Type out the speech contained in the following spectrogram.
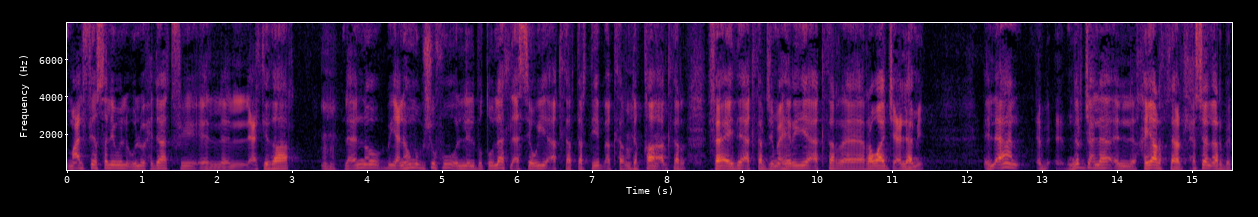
مع الفيصلي وال- والوحدات في ال- الاعتذار. لأنه يعني هم بيشوفوا ال- البطولات الأسيوية أكثر ترتيب أكثر دقة أكثر فائدة أكثر جماهيرية أكثر آه، رواج إعلامي. الآن بنرجع للخيار الثالث الحسين أربد.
